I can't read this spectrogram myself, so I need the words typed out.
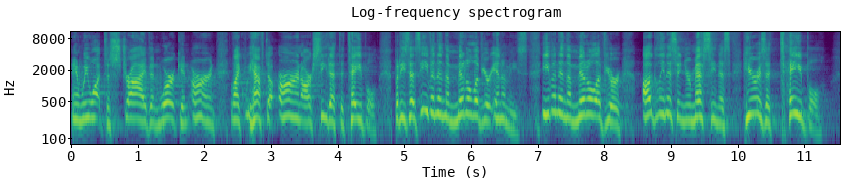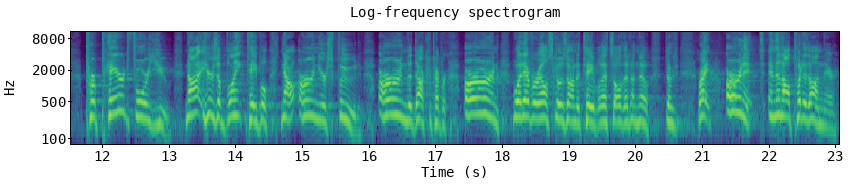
And we want to strive and work and earn like we have to earn our seat at the table. But he says, even in the middle of your enemies, even in the middle of your ugliness and your messiness, here is a table prepared for you. Not here's a blank table, now earn your food, earn the Dr. Pepper, earn whatever else goes on the table. That's all that I know. Right? Earn it, and then I'll put it on there.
